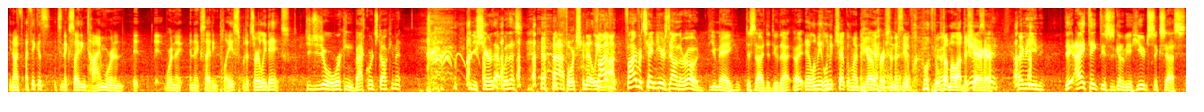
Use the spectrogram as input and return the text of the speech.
you know, I, th I think it's it's an exciting time. We're in an, it, it, we're in a, an exciting place, but it's early days. Did you do a working backwards document? Can you share that with us? Unfortunately, five, not. Five or ten years down the road, you may decide to do that, right? Yeah, let me let me check with my PR person to see what, what I'm allowed to You know share here. I'm? I mean, they, I think this is going to be a huge success,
